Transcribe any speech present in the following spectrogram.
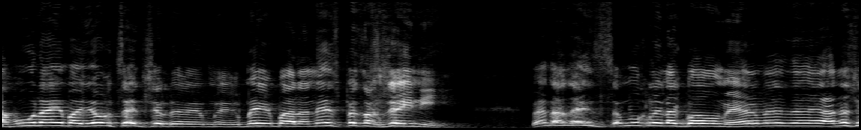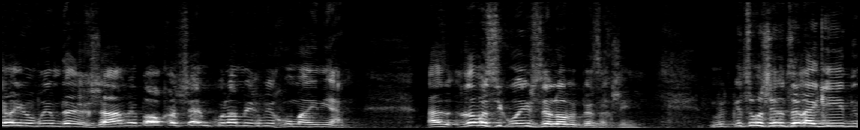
אמרו להם, היורצייט של אה, מאיר בננס, פסח שני. ואתה יודע, סמוך לל"ג בעומר, ואנשים היו עוברים דרך שם, וברוך השם, כולם הרוויחו מהעניין. אז רוב הסיכויים שזה לא בפסח שני. בקיצור, שאני רוצה להגיד,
